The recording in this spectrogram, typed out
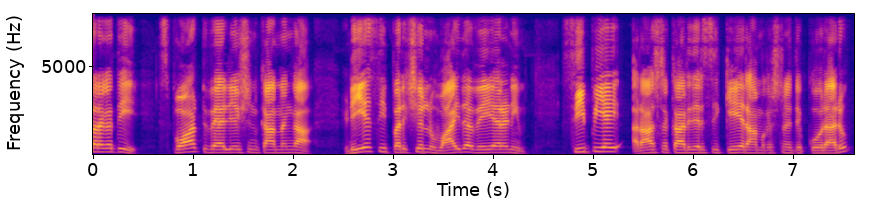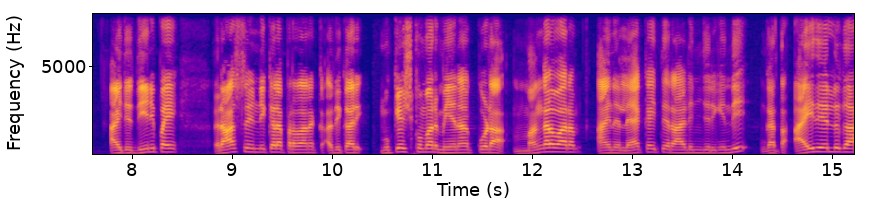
తరగతి స్పాట్ వాల్యుయేషన్ కారణంగా డిఎస్సి పరీక్షలను వాయిదా వేయాలని సిపిఐ రాష్ట్ర కార్యదర్శి కె రామకృష్ణ అయితే కోరారు. అయితే దీనిపై రాష్ట్ర ఎన్నికల ప్రధాన అధికారి ముఖేష్ కుమార్ మీనా కూడా మంగళవారం ఆయన లేఖ అయితే రాయడం జరిగింది. గత ఐదేళ్ళుగా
